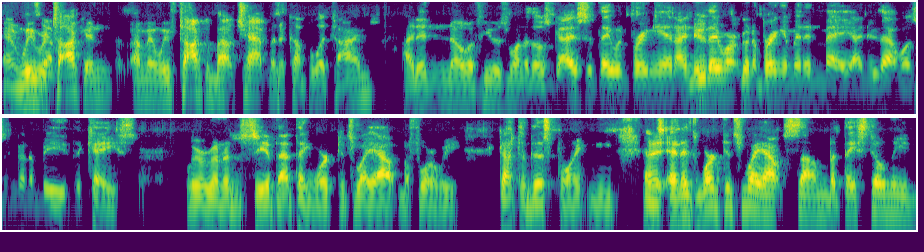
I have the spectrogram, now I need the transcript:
And we were talking. I mean, we've talked about Chapman a couple of times. I didn't know if he was one of those guys that they would bring in. I knew they weren't going to bring him in in May. I knew that wasn't going to be the case. We were going to see if that thing worked its way out before we got to this point, and and it, and it's worked its way out some, but they still need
